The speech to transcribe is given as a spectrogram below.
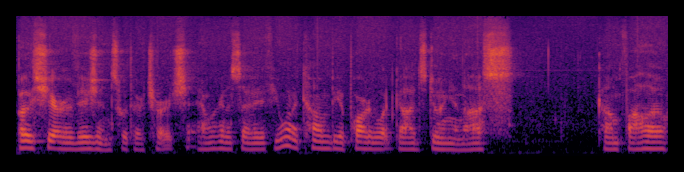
both share our visions with our church. And we're going to say, if you want to come be a part of what God's doing in us, come follow.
